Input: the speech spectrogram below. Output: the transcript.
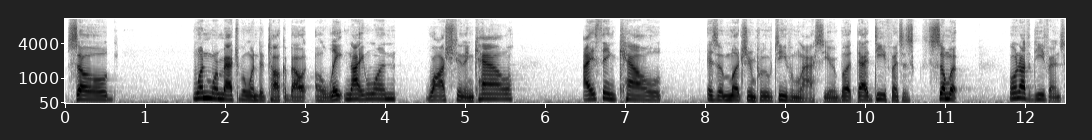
So, one more matchup I wanted to talk about a late night one Washington and Cal. I think Cal is a much improved team from last year, but that defense is somewhat. Well, not the defense.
